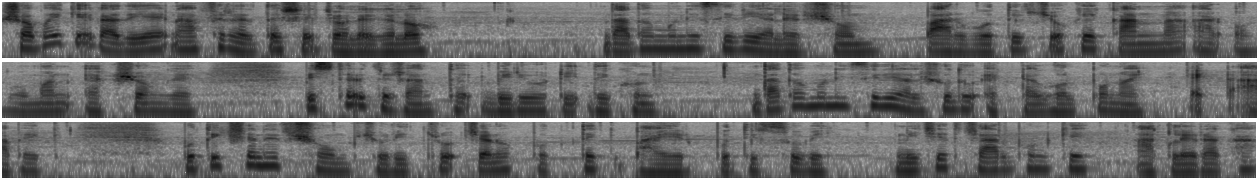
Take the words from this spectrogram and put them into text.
সবাইকে কাঁদিয়ে না ফেরার দেশে চলে গেল। দাদামণি সিরিয়ালের সোম, পার্বতীর চোখে কান্না আর অপমান একসঙ্গে। বিস্তারিত জানতে ভিডিওটি দেখুন। দাদামণি সিরিয়াল শুধু একটা গল্প নয়, একটা আবেগ। প্রতীক সেনের সোম চরিত্র যেন প্রত্যেক ভাইয়ের প্রতিচ্ছবি। নিজের চার বোনকে আঁকলে রাখা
